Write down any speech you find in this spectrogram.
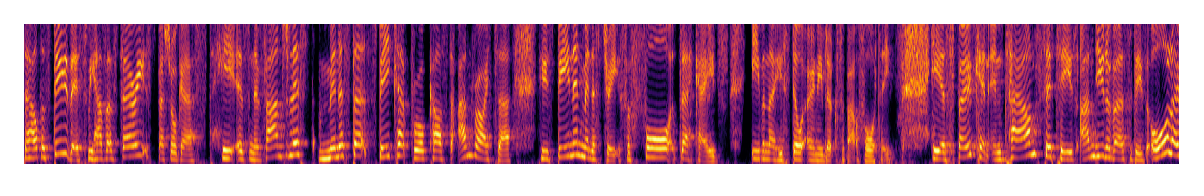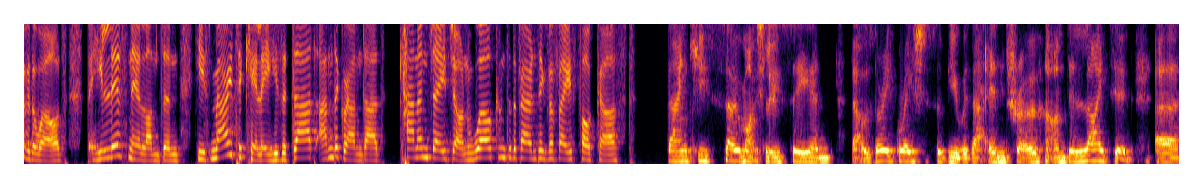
To help us do this, we have a very special guest. He is an evangelist, minister, speaker, broadcaster, and writer who's been in ministry for four decades, even though he still only looks about 40. He has spoken in towns, cities, and universities all over the world, but he lives near London. He's married to Killy. He's a dad and a granddad. Canon J. John, welcome to the Parenting for Faith podcast. Thank you so much, Lucy. And that was very gracious of you with that intro. I'm delighted uh,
